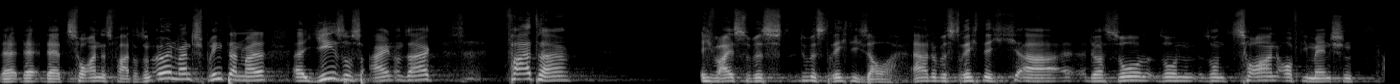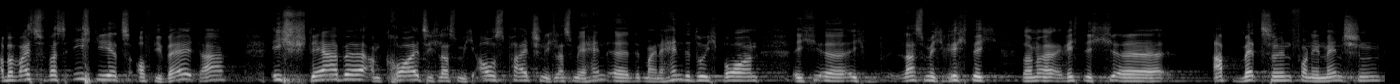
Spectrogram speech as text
der, der, der Zorn des Vaters. Und irgendwann springt dann mal äh, Jesus ein und sagt, Vater, ich weiß, du bist, du bist richtig sauer. Ja, du bist richtig, äh, du hast so, so, ein, so einen Zorn auf die Menschen. Aber weißt du was, ich gehe jetzt auf die Welt, ja? ich sterbe am Kreuz, ich lasse mich auspeitschen, ich lasse mir Hände, äh, meine Hände durchbohren, ich, äh, ich lasse mich richtig, sagen wir, richtig äh, abmetzeln von den Menschen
